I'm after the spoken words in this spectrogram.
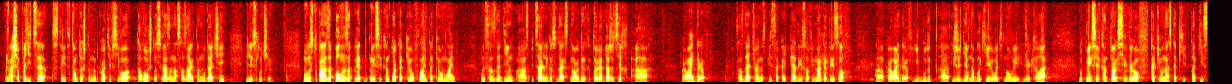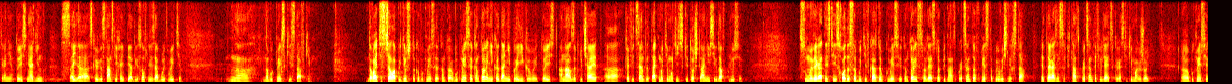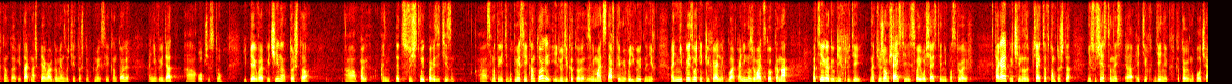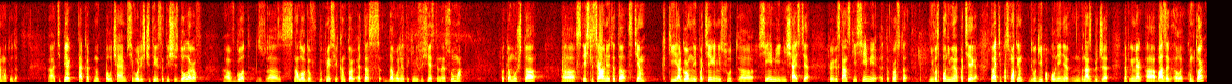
наша позиция состоит в том, что мы против всего того, что связано с азартом, удачей или случаем. Мы выступаем за полный запрет букмекерских контор как и офлайн, так и онлайн. Мы создадим а, специальный государственный орган, который обяжет всех провайдеров создать черный список IP-адресов и MAC-адресов э, провайдеров и будут э, ежедневно блокировать новые зеркала букмекерских контор, серверов, как и у нас, так и, так и в стране. То есть ни один с, э, с кыргызстанских IP-адресов нельзя будет выйти на, на букмекерские ставки. Давайте сначала определим, что такое букмекерская контора. Букмекерская контора никогда не проигрывает, то есть она заключает э, коэффициенты так математически, то, что они всегда в плюсе. Сумма вероятности исхода событий в каждой букмекерской конторе составляет 115% вместо привычных 100. Эта разница в 15% является как раз таки маржой э, букмекерских контор. Итак, наш первый аргумент звучит, то, что букмекерские конторы они вредят а, обществу. И первая причина, то, что а, пар, они, это существует паразитизм. А, смотрите, букмекерские конторы и люди, которые занимаются ставками, выигрывают на них, они не производят никаких реальных благ, они наживаются только на потерях других людей. На чужом счастье своего счастья не построишь. Вторая причина заключается в том, что несущественность э, этих денег, которые мы получаем оттуда. А теперь, так как мы получаем всего лишь 400 тысяч долларов э, в год э, с налогов букмекерских контор, это довольно-таки несущественная сумма, потому что если сравнивать это с тем, какие огромные потери несут семьи, несчастья, кыргызстанские семьи, это просто невосполнимая потеря. Давайте посмотрим другие пополнения в наш бюджет. Например, база Кумтор,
